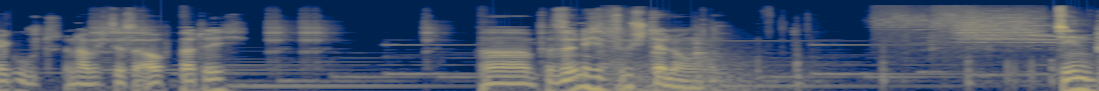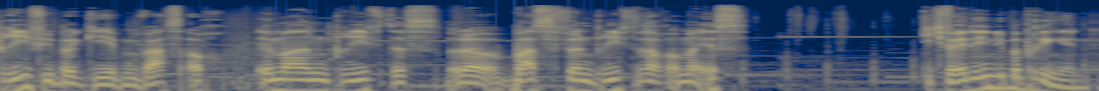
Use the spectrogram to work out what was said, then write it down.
ja gut, dann habe ich das auch fertig. Äh, persönliche Zustellung. Den Brief übergeben, was auch immer ein Brief das, oder was für ein Brief das auch immer ist. Ich werde ihn überbringen.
